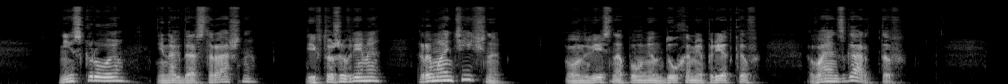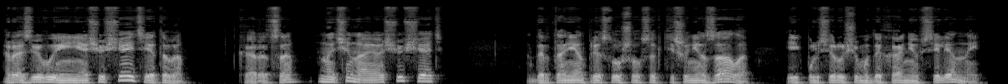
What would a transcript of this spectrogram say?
— Не скрою, иногда страшно, и в то же время романтично. Он весь наполнен духами предков Вайнсгартов. Разве вы не ощущаете этого? — Кажется, начинаю ощущать. Д'Артаньян прислушался к тишине зала и к пульсирующему дыханию Вселенной.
